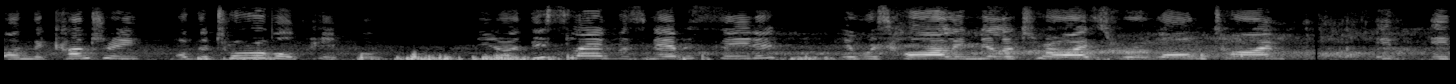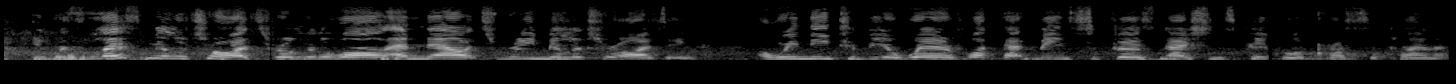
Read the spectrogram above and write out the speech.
on the country of the Turrbal people. You know, this land was never ceded. It was highly militarised for a long time. It, it, it was less militarised for a little while, and now it's remilitarising. And we need to be aware of what that means to First Nations people across the planet.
